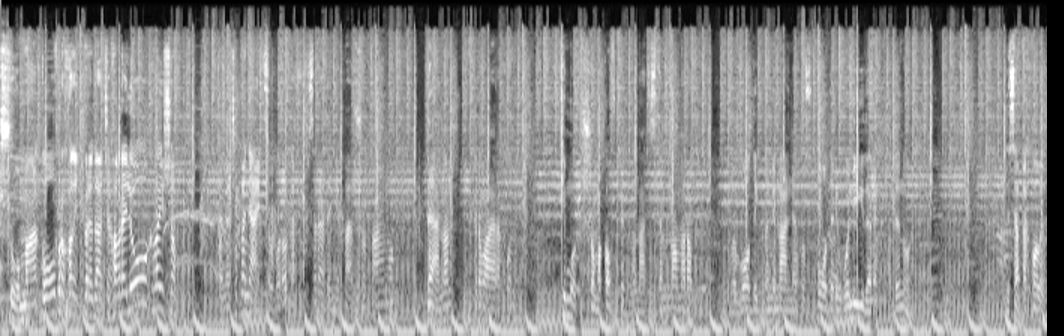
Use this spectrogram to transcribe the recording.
Шумаков проходить передача. Гаврилюк вийшов. Та М'яч опиняється у воротах всередині першого тайму. Денон відкриває рахунок. Тимур Шумаков під 12 номером виводить номінальних господарів у лідери 1-0. Десята хвилина.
